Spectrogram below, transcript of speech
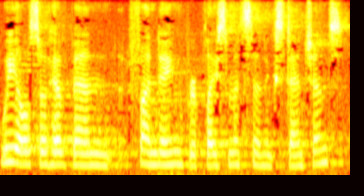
We also have been funding replacements and extensions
